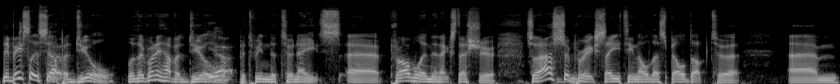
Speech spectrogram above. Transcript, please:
they basically set up a duel. Well, they're going to have a duel Yep. between the two knights, uh, probably in the next issue. So that's Mm-hmm. super exciting. All this build up to it. Um,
